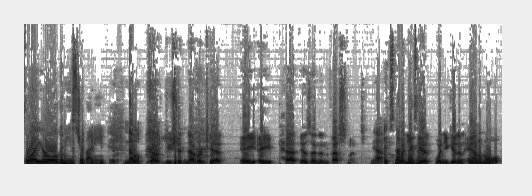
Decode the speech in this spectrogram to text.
four year old an Easter bunny. No. Well, no, you should never get a a pet as an investment. Yeah. It's not when a you get when you get an mm-hmm. animal,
